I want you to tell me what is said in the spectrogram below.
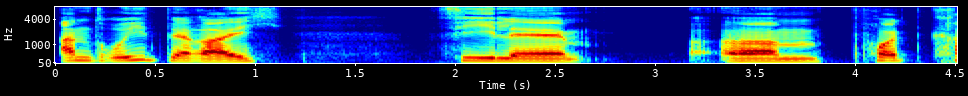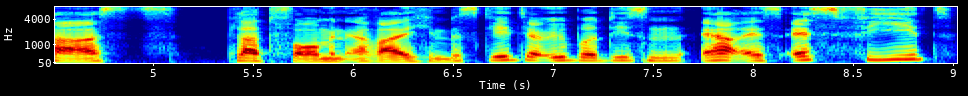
Android-Bereich viele ähm, Podcasts, Plattformen erreichen. Das geht ja über diesen RSS-Feed,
